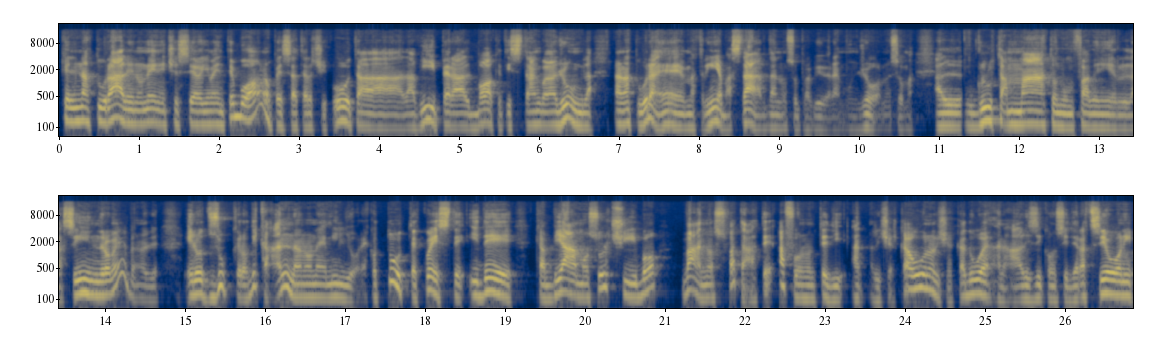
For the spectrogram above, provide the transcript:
che il naturale non è necessariamente buono, pensate alla cicuta, alla vipera, al boa che ti strangola la giungla, la natura è matrigna bastarda, non sopravviveremo un giorno, insomma, al glutammato non fa venire la sindrome e lo zucchero di canna non è migliore. Ecco, tutte queste idee che abbiamo sul cibo vanno sfatate a fronte di ricerca 1, ricerca 2, analisi, considerazioni,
